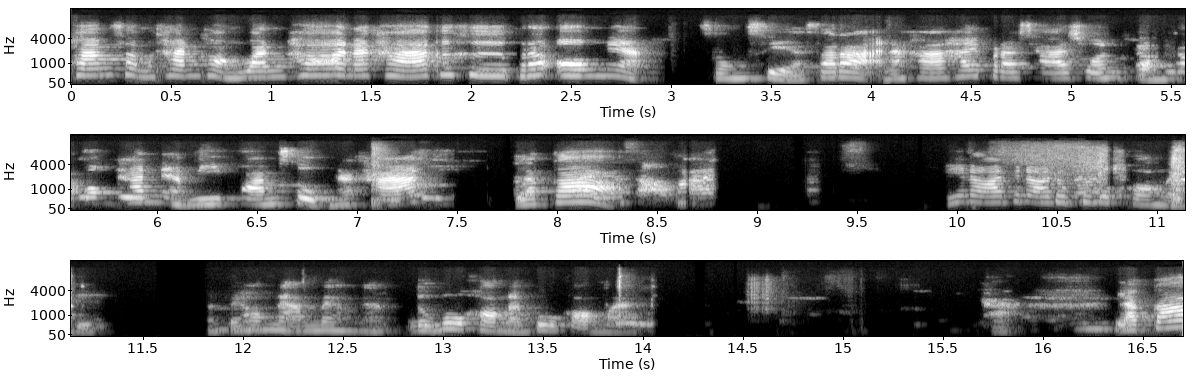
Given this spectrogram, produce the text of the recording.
ความสำคัญของวันพ่อนะคะก็คือพระองค์เนี่ยทรงเสียสละนะคะ ให้ประชาชนของพระองค์ท่านเนี่ยมีความสุขนะคะ แล้วก็พี่น้อยพี่น้อยดูผู้ปกครองหน่อยดิมันไปห้องน้ำไปห้องน้ำดูผู้ปกครองหน่อยผู้ปกครองมาค่ะ แล้วก็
